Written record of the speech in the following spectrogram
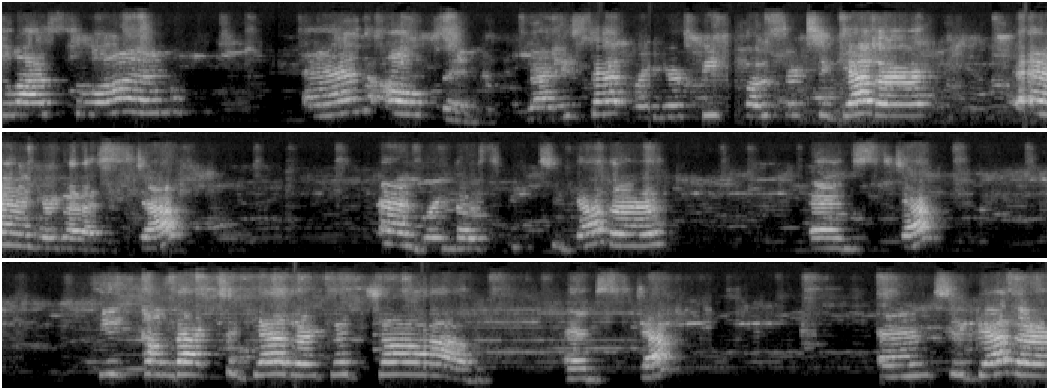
Last one. And open. Ready, set. Bring your feet closer together. And you're going to step. And bring those feet together. And step. Feet come back together. Good job. And step. And together.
